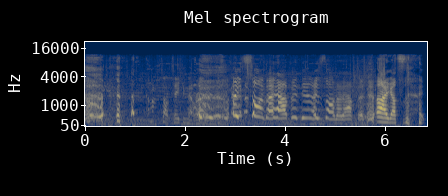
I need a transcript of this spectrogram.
I'm gonna stop taking that route. I saw that happen, dude. I saw that happen. I got sniped.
